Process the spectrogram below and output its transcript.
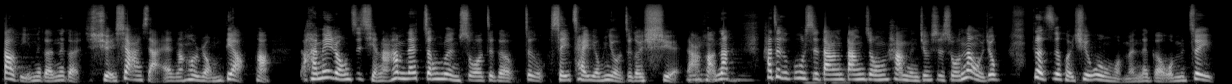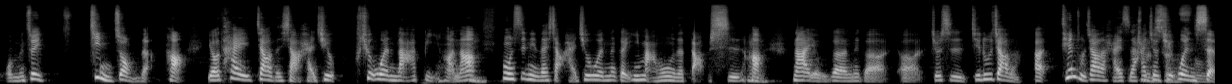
到底那个那个雪下下来然后融掉哈。还没融之前呢，他们在争论说这个这个谁才拥有这个血，然后那他这个故事当当中，他们就是说，那我就各自回去问我们那个我们最我们最敬重的哈犹太教的小孩去去问拉比哈，然后穆斯林的小孩去问那个伊玛目的导师哈，那有一个那个呃就是基督教的呃天主教的孩子，他就去问神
